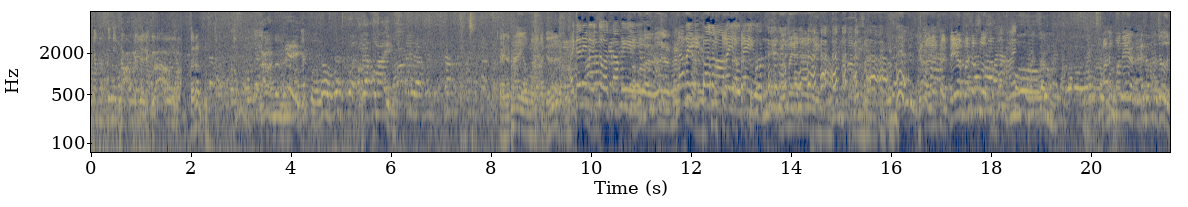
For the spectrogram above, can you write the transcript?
Naku, tinignan ko na lang. Sarap. Kumain. Kaya na tayo, mga kadilan. Ay, kanino ito at naki... Naki parang ayaw na yun. Mamaya namin. Nakalasal. Kaya, pasok po. Pasok po tayo. Kaya na po doon.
